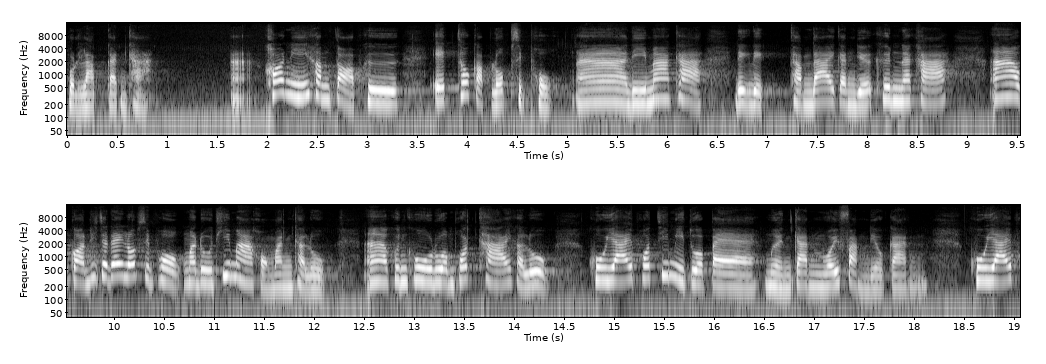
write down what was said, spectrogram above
ผลลัพธ์กันค่ะ ข้อนี้คำตอบคือ x เท่ากับลบ 16อ่าดีมากค่ะ เด็กๆทำได้กันเยอะขึ้นนะคะอ้าวก่อนที่จะได้ลบ 16 มาดูที่มาของมันค่ะลูกอ่าคุณครูรวมพจน์คล้ายค่ะลูก ครูย้ายพจน์ที่มีตัวแปรเหมือนกันไว้ฝั่งเดียวกัน ครูย้ายพ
